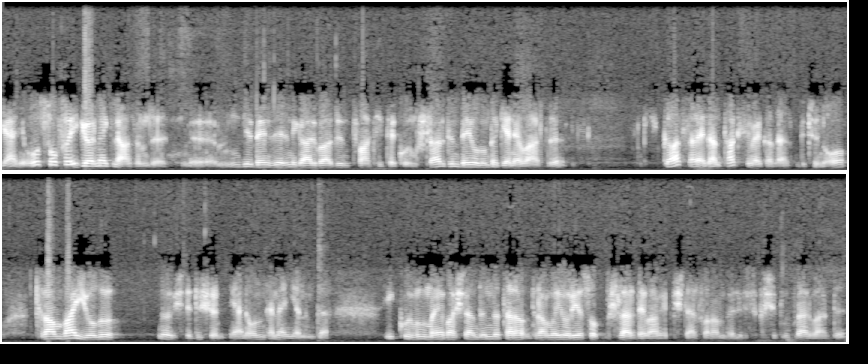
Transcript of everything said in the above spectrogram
yani o sofrayı görmek lazımdı. E, bir benzerini galiba dün Fatih'te kurmuşlar. Dün Beyoğlu'nda gene vardı. Galatasaray'dan Taksim'e kadar bütün o tramvay yolunu işte düşün. Yani onun hemen yanında. İlk kurulmaya başlandığında tra tramvayı oraya sokmuşlar, devam etmişler falan böyle bir sıkışıklıklar vardı.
